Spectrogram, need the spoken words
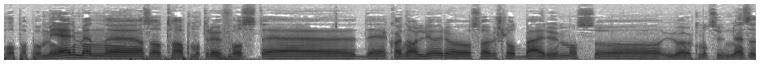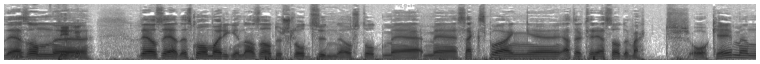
håpa på mer, men uh, altså, tap mot Raufoss, det, det kan alle gjøre. Og så har vi slått Bærum, og så uavgjort mot Sunne. Så det er sånn uh, det også er det små marginer. Så hadde du slått Sunne og stått med, med seks poeng eh, etter tre, så hadde det vært ok. Men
